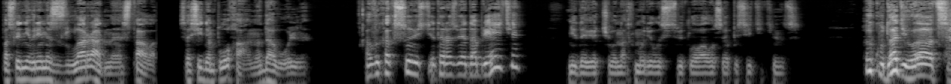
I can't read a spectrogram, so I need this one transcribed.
в последнее время злорадное стало, Соседям плохо, а она довольна. — А вы как совесть это разве одобряете? — недоверчиво нахмурилась светловолосая посетительница. — А куда деваться?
